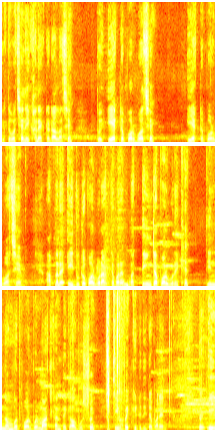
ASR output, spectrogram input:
দেখতে পাচ্ছেন, এখানে একটা ডাল আছে। তো এই একটা পর্ব আছে এই একটা পর্ব আছে। আপনারা এই দুটো পর্ব রাখতে পারেন বা তিনটা পর্ব রেখে তিন নম্বর পর্বর মাঝখান থেকে অবশ্যই এইভাবে কেটে দিতে পারেন। তো এই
